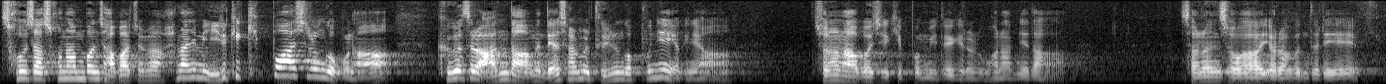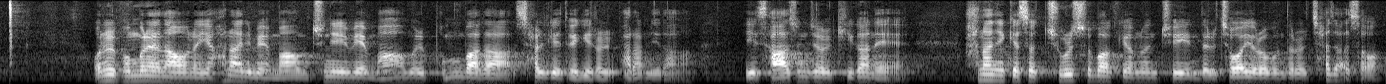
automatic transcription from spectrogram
소자 손 한 번 잡아주면 하나님이 이렇게 기뻐하시는 거구나. 그것을 안 다음에 내 삶을 드리는 것 뿐이에요, 그냥. 저는 아버지 기쁨이 되기를 원합니다. 저는 저와 여러분들이 오늘 본문에 나오는 이 하나님의 마음, 주님의 마음을 본받아 살게 되기를 바랍니다. 이 사순절 기간에 하나님께서 죽을 수밖에 없는 죄인들 저와 여러분들을 찾아서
